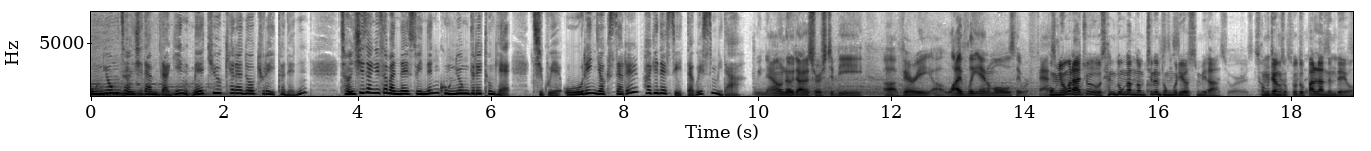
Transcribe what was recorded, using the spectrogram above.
공룡 전시 담당인 매튜 케라노 큐레이터는 전시장에서 만날 수 있는 공룡들을 통해 지구의 오랜 역사를 확인할 수 있다고 했습니다. 공룡은 아주 생동감 넘치는 동물이었습니다. 성장 속도도 빨랐는데요.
